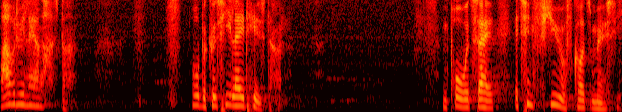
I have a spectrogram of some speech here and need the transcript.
why would we lay our lives down? Well, because he laid his down. And Paul would say, it's in view of God's mercy.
